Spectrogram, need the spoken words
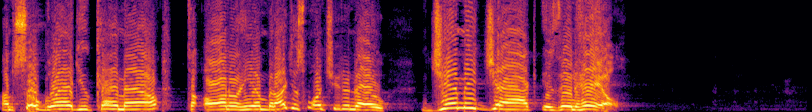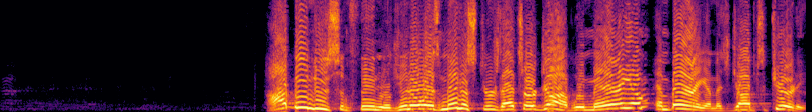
I'm so glad you came out to honor him, but I just want you to know Jimmy Jack is in hell. I've been to some funerals. You know, as ministers, that's our job. We marry them and bury them. It's job security.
